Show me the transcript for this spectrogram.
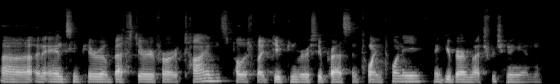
uh, an anti imperial bestiary for our times, published by Duke University Press in 2020. Thank you very much for tuning in.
